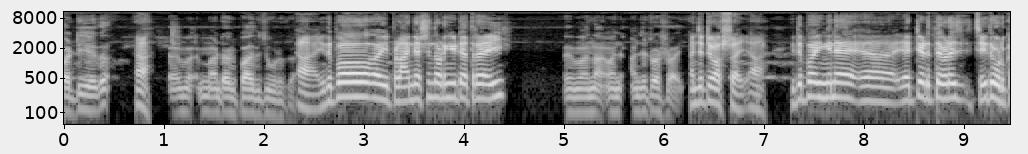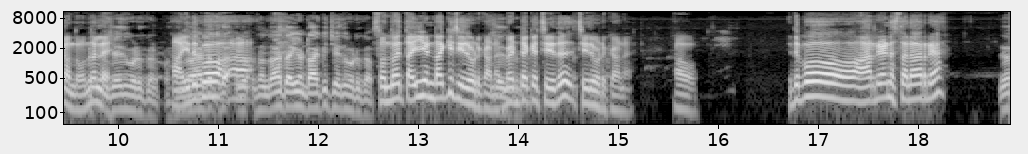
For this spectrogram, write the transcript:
ബഡ് ചെയ്ത് ഉത്പാദിപ്പിച്ചു ഏഹ് മറ്റേ ഉൽപ്പാദിപ്പിച്ച് കൊടുക്കുക. ഇതിപ്പോ ഈ പ്ലാന്റേഷൻ തുടങ്ങിയിട്ട് എത്രയായി? അഞ്ചെട്ട് വർഷമായി. അഞ്ചെട്ട് വർഷമായി. ആ ഇതിപ്പോ ഇങ്ങനെ ഏറ്റെടുത്ത് ഇവിടെ ചെയ്തു കൊടുക്കാൻ തോന്നുന്നു അല്ലേ കൊടുക്കാം ഇതിപ്പോ, സ്വന്തമായി തൈ ഉണ്ടാക്കി ചെയ്തു കൊടുക്കാം. സ്വന്തമായി തൈ ഉണ്ടാക്കി ചെയ്തു കൊടുക്കാണ്. ചെയ്ത് ബെഡൊക്കെ ചെയ്ത് ചെയ്തു കൊടുക്കാണ്. ഓ ഇതിപ്പോ ആരുടെയാണ് സ്ഥലം ആരുടെയാ ഇത്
